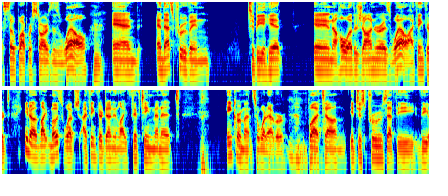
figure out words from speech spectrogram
soap opera stars as well, and and that's proven to be a hit in a whole other genre as well. I think they're, you know, like most web, sh- I think they're done in like 15 minute increments or whatever. But um, it just proves that the the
